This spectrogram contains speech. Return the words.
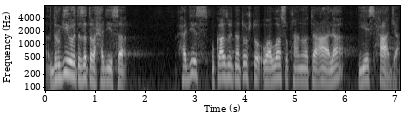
Другие выводы из этого хадиса. Хадис указывает на то, что у Аллаха Субхану Тааля есть хаджа.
